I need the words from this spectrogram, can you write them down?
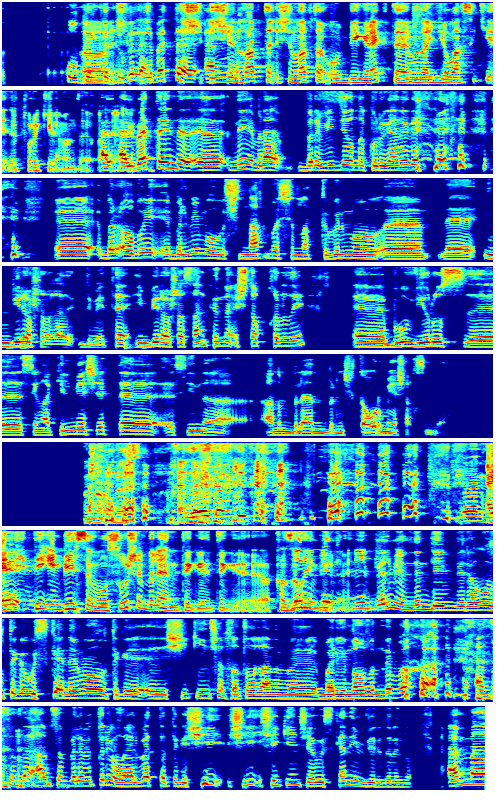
ул көлке э, түгел әлбәттә чынлап та чынлап та ул бигрәк тә монда еласы туры килә монда. Әл, әлбәттә инде э, ни менә бер видеоны күргән иде. Э, бер абый э, белмим ул чынлапмы чынлап түгелме ул э, э, имбирь ашарга дип әйтә имбирь ашасаң көненә өч тапкыр ди. Э, бу вирус э, сиңа килмәячәк тә э, син э, аның белән берничек тә авырмаячаксың да Не- Ти имбирсең ул суши белән теге теге кызыл Мин белмим нинди имбирь ул. Теге үскәнеме ул теге ши кийинчә сатылганымы маринованныймы ансын ансын белеп бетермим ул әлбәттә теге ши ши ши кийинчә үскән имбирдер инде. Әмма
